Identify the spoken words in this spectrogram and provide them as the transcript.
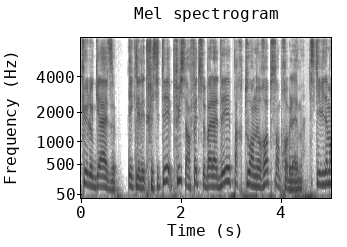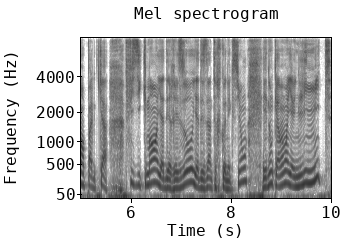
que le gaz et que l'électricité puisse en fait se balader partout en Europe sans problème. Ce qui est évidemment pas le cas. Physiquement, il y a des réseaux, il y a des interconnexions, et donc à un moment, il y a une limite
